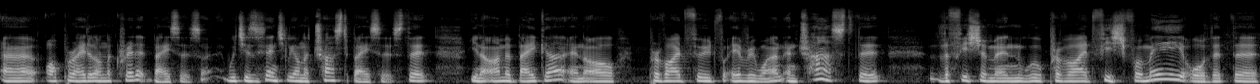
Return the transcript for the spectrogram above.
uh, operated on a credit basis, which is essentially on a trust basis. That you know I'm a baker and I'll provide food for everyone and trust that the fisherman will provide fish for me or that the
